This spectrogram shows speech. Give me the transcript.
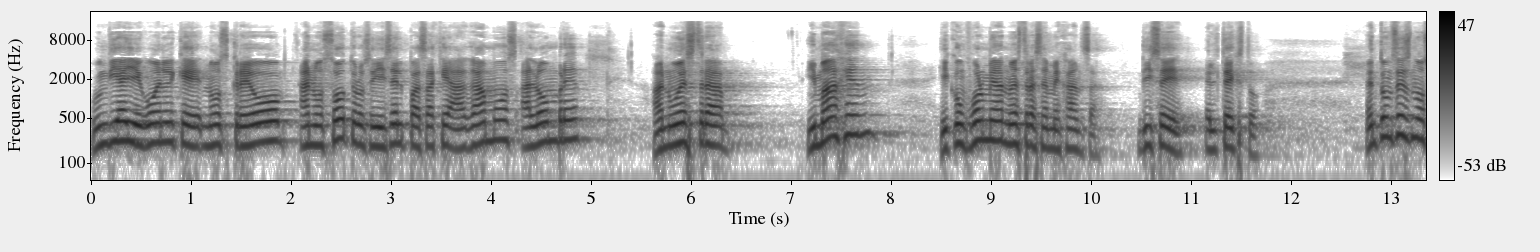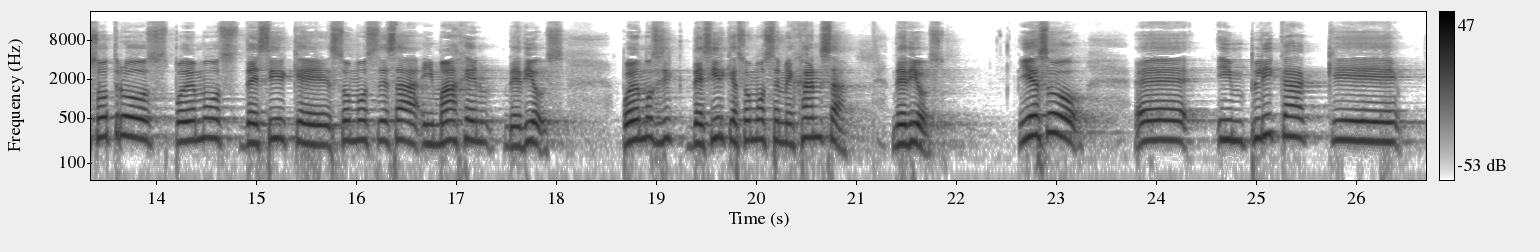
un día llegó en el que nos creó a nosotros, y dice el pasaje, hagamos al hombre a nuestra imagen y conforme a nuestra semejanza dice el texto. Entonces nosotros podemos decir que somos esa imagen de Dios. Podemos decir que somos semejanza de Dios. Y eso eh, implica que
